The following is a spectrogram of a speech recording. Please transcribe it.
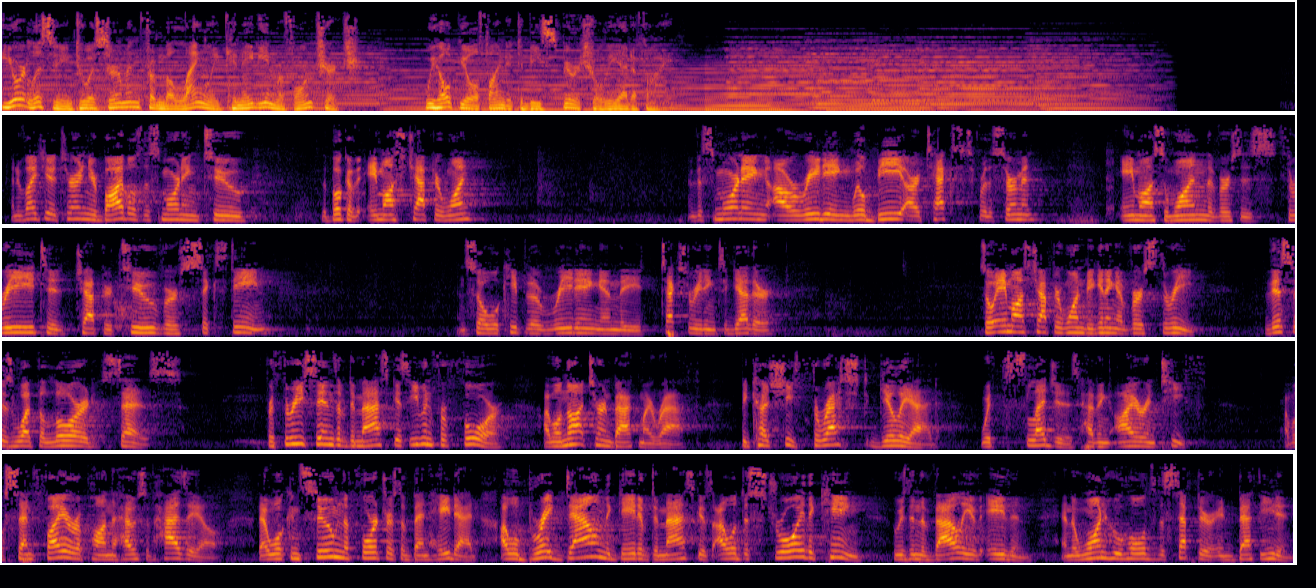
You're listening to a sermon from the Langley Canadian Reformed Church. We hope you'll find it to be spiritually edifying. I invite you to turn your Bibles this morning to the book of Amos chapter 1. And this morning our reading will be our text for the sermon. Amos 1, the verses 3 to chapter 2, verse 16. And so we'll keep the reading and the text reading together. So Amos chapter 1 beginning at verse 3. This is what the Lord says. For three sins of Damascus, even for four, I will not turn back my wrath, because she threshed Gilead with sledges having iron teeth. I will send fire upon the house of Hazael that will consume the fortress of Ben-Hadad. I will break down the gate of Damascus. I will destroy the king who is in the valley of Aven and the one who holds the scepter in Beth Eden.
